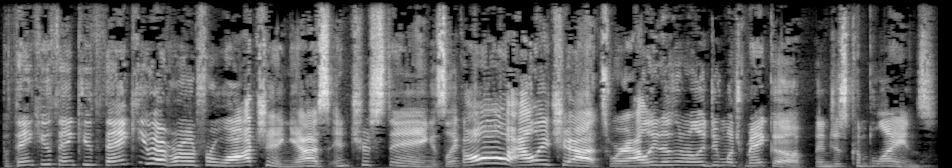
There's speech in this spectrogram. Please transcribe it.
But thank you, thank you, thank you, everyone, for watching. Yes, interesting. It's like, oh, Ally chats, where Ally doesn't really do much makeup and just complains.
